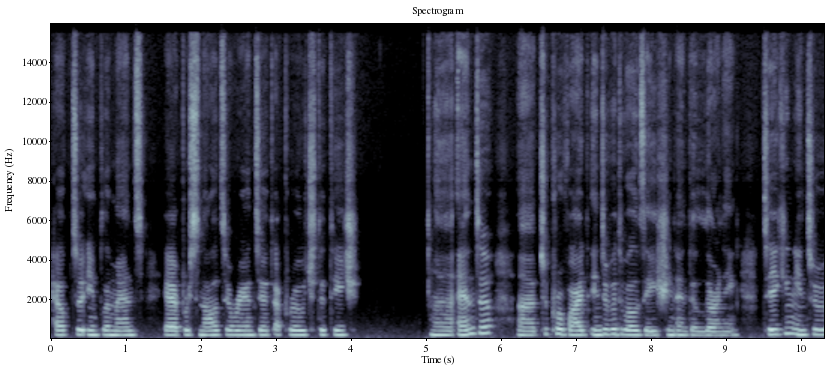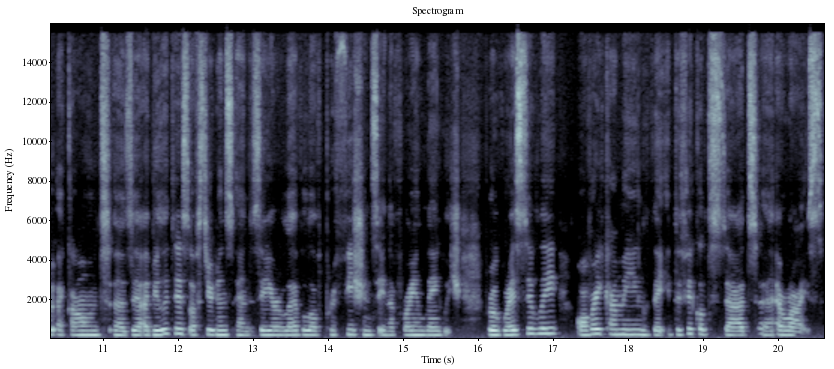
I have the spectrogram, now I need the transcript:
help to implement a personality oriented approach to teach uh, and uh, to provide individualization and the learning, taking into account uh, the abilities of students and their level of proficiency in a foreign language, progressively overcoming the difficulties that uh, arise.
